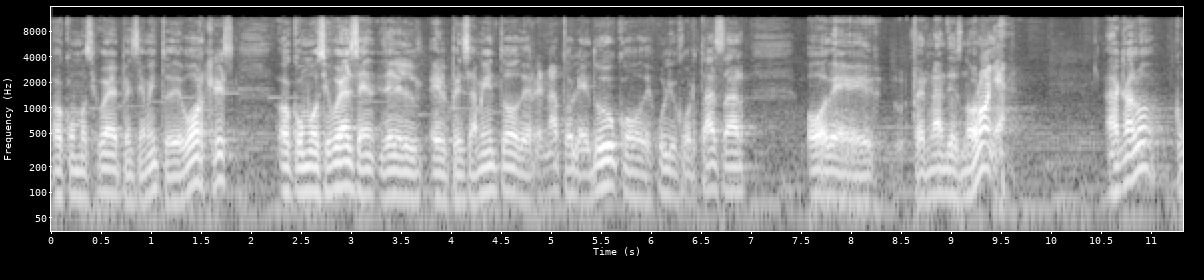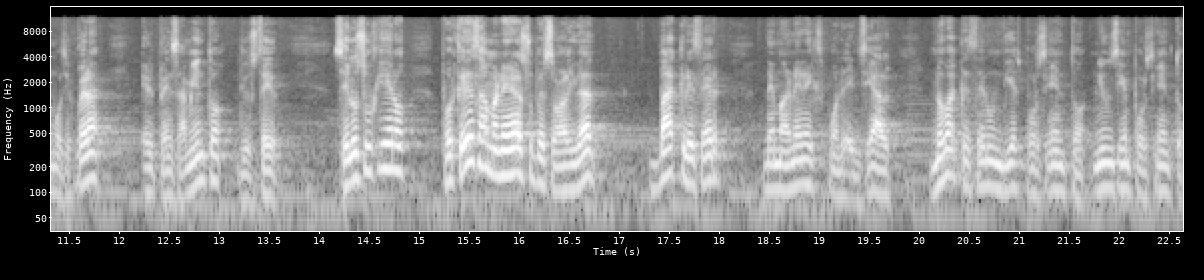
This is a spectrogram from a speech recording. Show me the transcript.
o como si fuera el pensamiento de Borges, o como si fuera el, pensamiento de Renato Leduc, o de Julio Cortázar, o de Fernández Noroña. Hágalo como si fuera el pensamiento de usted. Se lo sugiero porque de esa manera su personalidad va a crecer de manera exponencial. No va a crecer un 10% ni un 100%,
